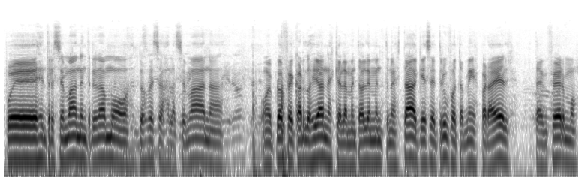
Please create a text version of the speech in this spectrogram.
Pues entre semana entrenamos dos veces a la semana con el profe Carlos Llanes, que lamentablemente no está, que ese triunfo también es para él, está enfermo,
